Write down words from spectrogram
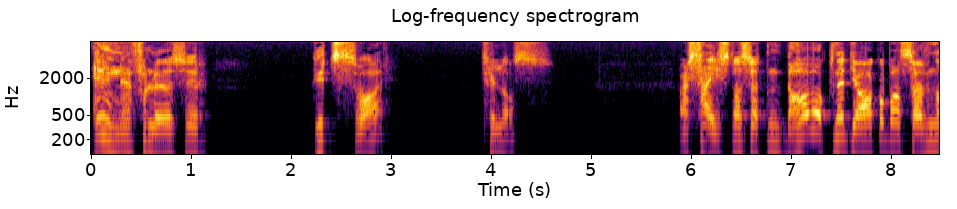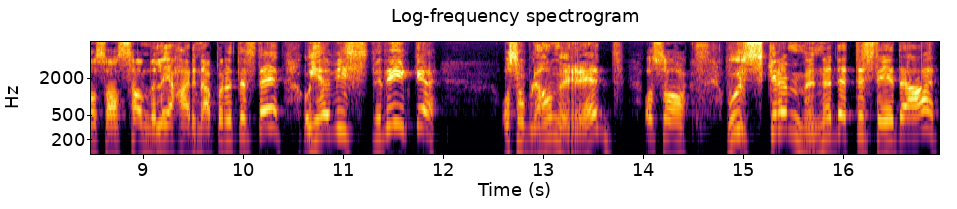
Englene forløser Guds svar til oss. Vers 16 og 17. Da våknet Jakob av søvn og sa sannelig, Herren er på dette sted, og jeg visste det ikke. Og så ble han redd og sa, hvor skremmende dette stedet er.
